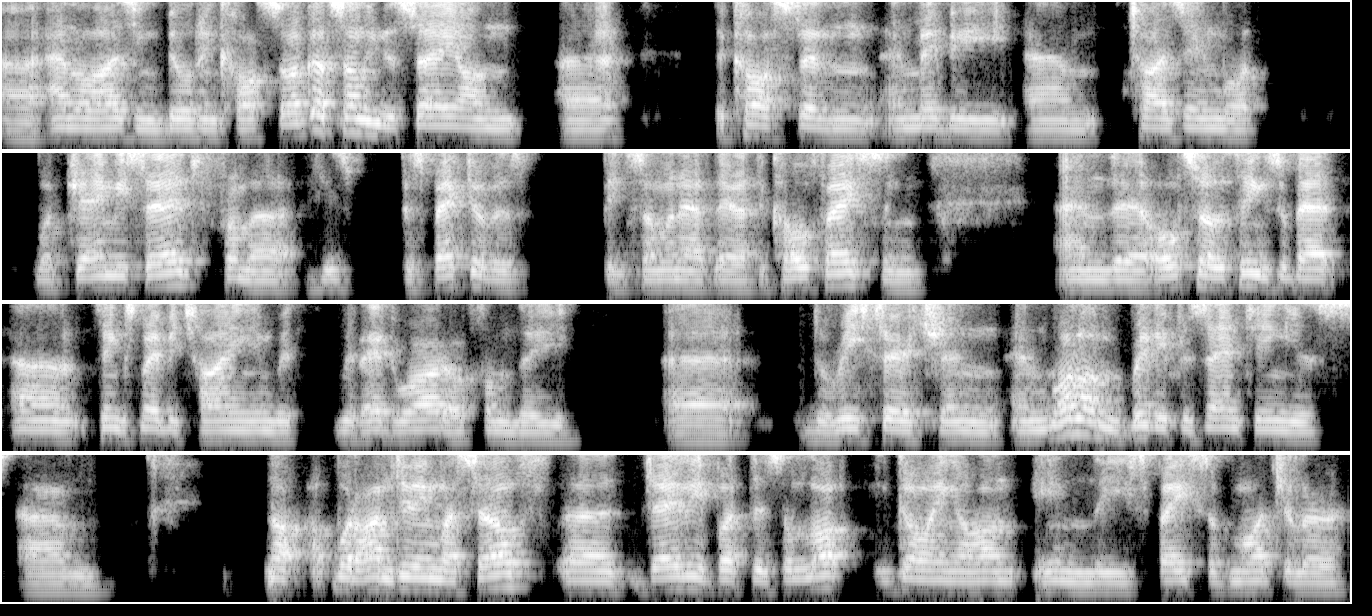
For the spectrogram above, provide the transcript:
uh, analyzing building costs. So I've got something to say on uh, the cost, and and maybe um, ties in what what Jamie said from a his perspective as being someone out there at the coalface, and and uh, also things about uh, things maybe tying in with with Eduardo from the uh, the research and and what I'm really presenting is um, not what I'm doing myself uh, daily, but there's a lot going on in the space of modular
